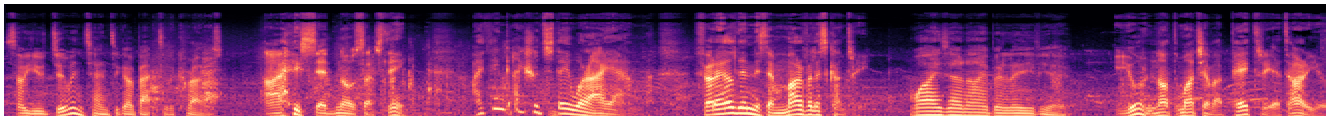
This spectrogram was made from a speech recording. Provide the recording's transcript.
So you do intend to go back to the crows? I said no such thing. I think I should stay where I am. Ferelden is a marvelous country. Why don't I believe you? You're not much of a patriot, are you?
